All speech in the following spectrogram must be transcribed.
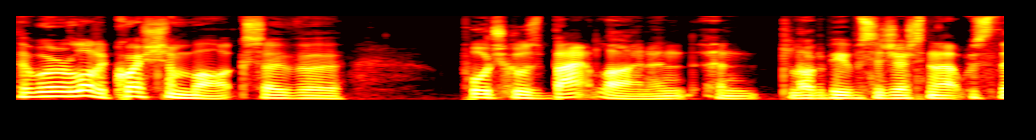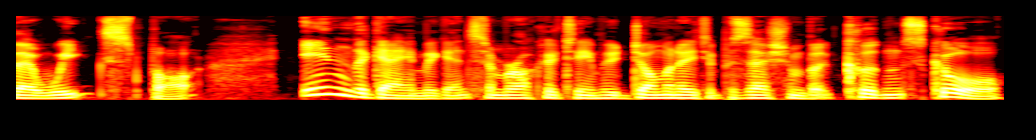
there were a lot of question marks over Portugal's backline, and, and a lot of people suggesting that was their weak spot. In the game against a Morocco team who dominated possession but couldn't score,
